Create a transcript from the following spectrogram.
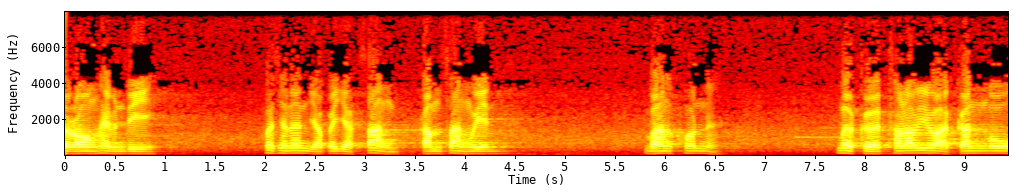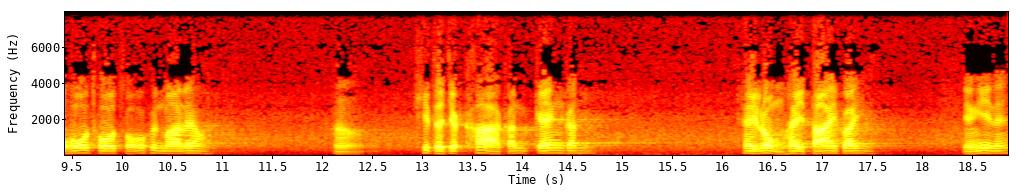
ตรองให้มันดี เพราะฉะนั้นอย่าไปอยากสร้างกรรมสร้างเวรบางคนเน่ะ เมื่อเกิดทะเลาะวิวาทกันโมโหโทโสขึ้นมาแล้วคิดแต่จะฆ่ากันแกงกัน ให้ล่มให้ตายไป อย่างนี้นะ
